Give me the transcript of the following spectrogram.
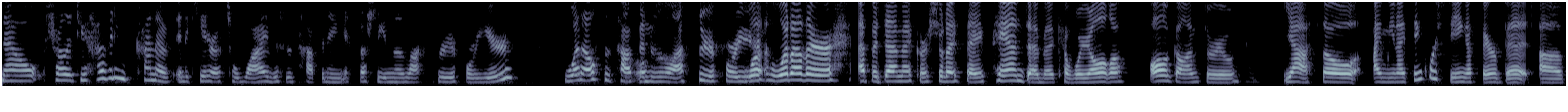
Now, Charlotte, do you have any kind of indicator as to why this is happening, especially in the last three or four years? What else has happened in the last three or four years? What what other epidemic or should I say pandemic have we all all gone through? Mhm. Yeah, so I mean I think we're seeing a fair bit of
